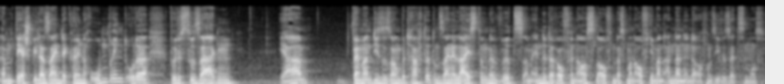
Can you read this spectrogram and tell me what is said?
ähm, der Spieler sein, der Köln nach oben bringt? Oder würdest du sagen, ja, wenn man die Saison betrachtet und seine Leistung, dann wird es am Ende darauf hinauslaufen, dass man auf jemand anderen in der Offensive setzen muss?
